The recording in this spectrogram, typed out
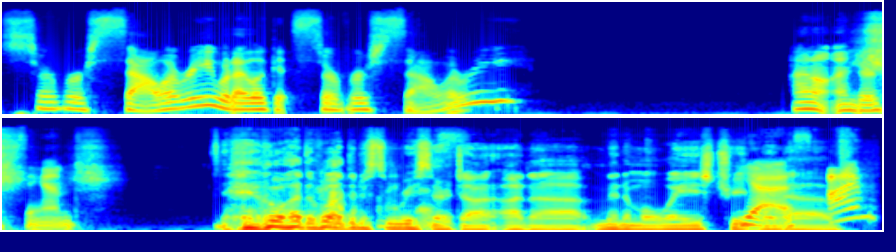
Server salary? Would I look at server salary? I don't understand. we'll, have to, we'll have to do some research on, on uh, minimum wage treatment yes, of, I'm of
